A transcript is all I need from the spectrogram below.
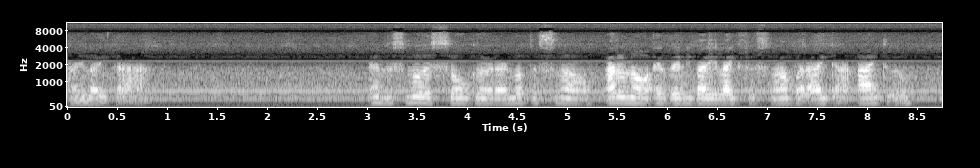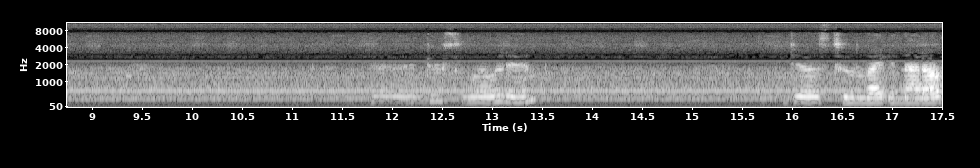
highlight that. And the smell is so good. I love the smell. I don't know if anybody likes the smell, but I, I do. Just to lighten that up.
